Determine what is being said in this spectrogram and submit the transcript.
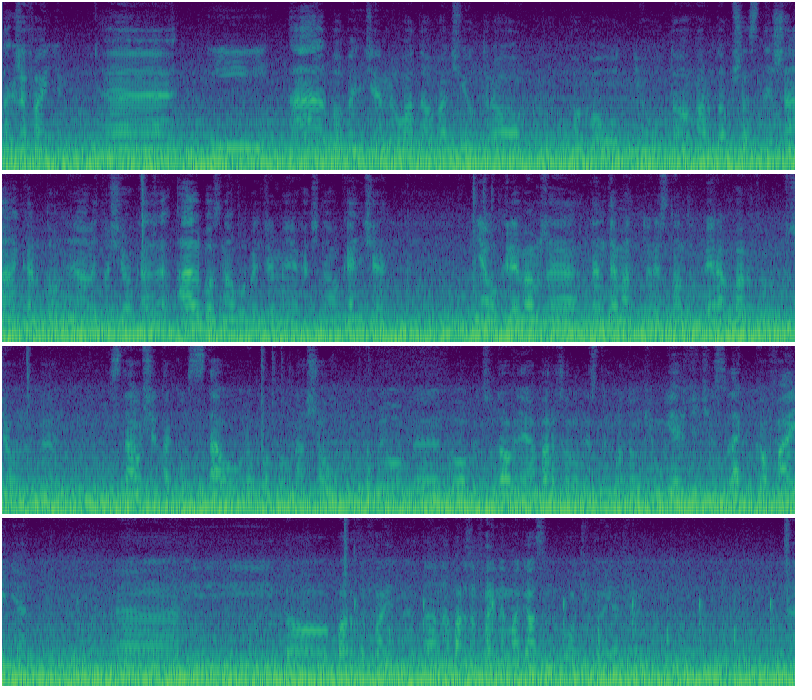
także fajnie. E, I albo będziemy ładować jutro po południu towar do Przasnysza, kartony, ale to się okaże, albo znowu będziemy jechać na Okęcie. Nie ukrywam, że ten temat, który stąd odbieram, bardzo bym chciał, żeby stał się taką stałą robotą naszą. Byłoby, byłoby cudownie, ja bardzo lubię z tym ładunkiem jeździć, jest lekko, fajnie e, i do bardzo fajny, na, na bardzo fajny magazyn w Łodzi to jedzie.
